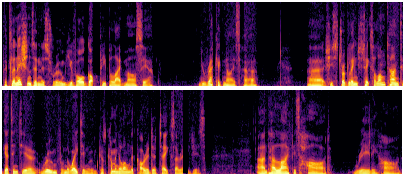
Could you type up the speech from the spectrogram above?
The clinicians in this room, you've all got people like Marcia. You recognize her. Uh, she's struggling. She takes a long time to get into your room from the waiting room because coming along the corridor takes her ages. And her life is hard really hard.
